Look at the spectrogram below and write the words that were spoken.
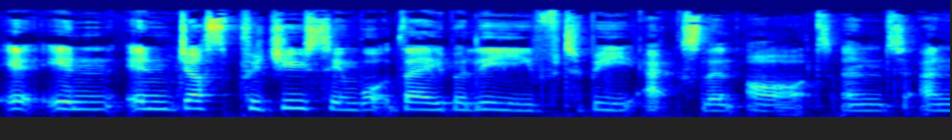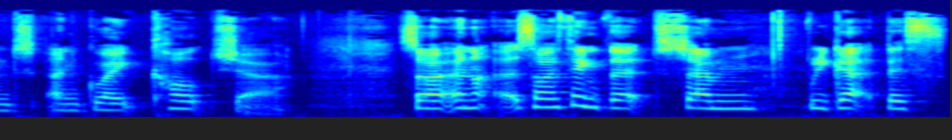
in in just producing what they believe to be excellent art and and and great culture. So and so I think that um, we get this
